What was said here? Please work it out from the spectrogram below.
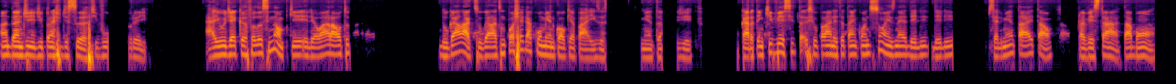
andando de, de prancha de surf voando por aí? Aí o Jack falou assim, não, porque ele é o arauto do Galactus. O Galactus não pode chegar comendo qualquer país, assim, alimentando desse jeito. O cara tem que ver se, tá, se o planeta tá em condições, né, dele, dele se alimentar e tal. Pra ver se tá, tá bom.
